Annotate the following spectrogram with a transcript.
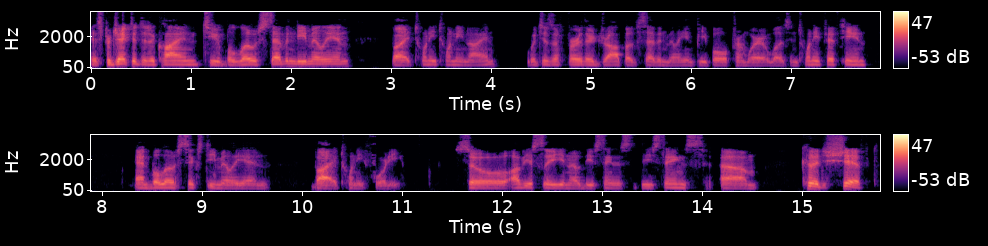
it's projected to decline to below 70 million by 2029 which is a further drop of 7 million people from where it was in 2015 and below 60 million by 2040. So obviously, you know, these things, these things um, could shift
